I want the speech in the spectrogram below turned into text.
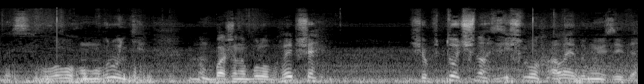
десь. У вологому ґрунті. Ну, бажано було б глибше, щоб точно зійшло, але я думаю зійде.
